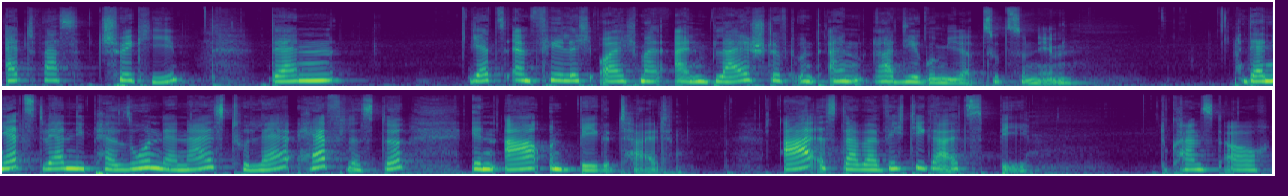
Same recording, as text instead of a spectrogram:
etwas tricky, denn jetzt empfehle ich euch mal einen Bleistift und ein Radiergummi dazu zu nehmen. Denn jetzt werden die Personen der Nice-to-Have-Liste in A und B geteilt. A ist dabei wichtiger als B. Du kannst auch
